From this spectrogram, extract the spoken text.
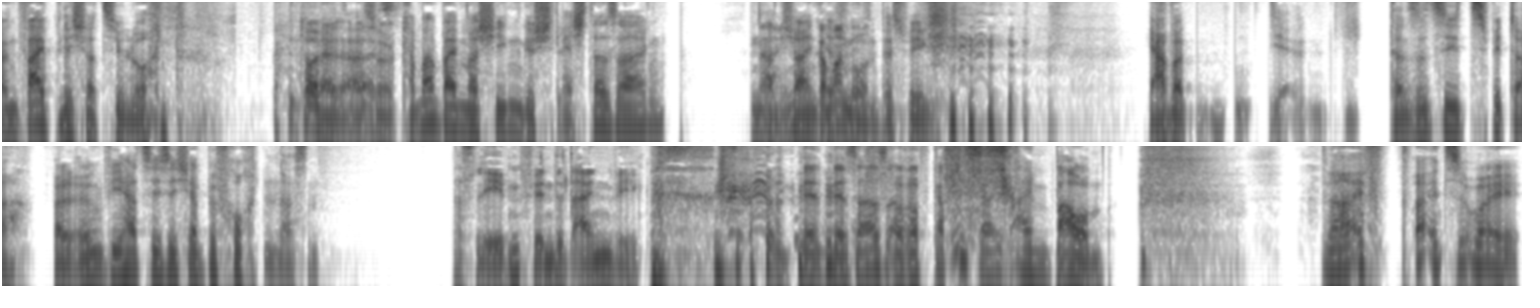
ein weiblicher Zylon. Ein Äh. Also kann man bei Maschinen Geschlechter sagen? Nein, Anscheinend kann ja man schon, nicht. deswegen. ja, aber ja, dann sind sie Zwitter, weil irgendwie hat sie sich ja befruchten lassen. Das Leben findet einen Weg. Der, der saß auch auf Caprica in einem Baum. Life finds a way.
